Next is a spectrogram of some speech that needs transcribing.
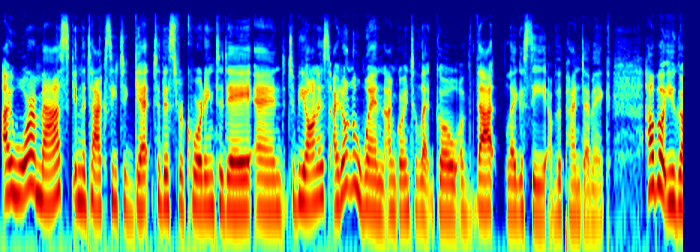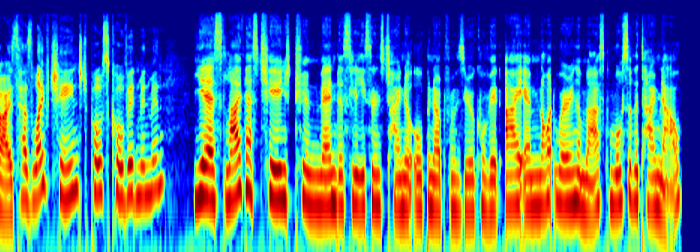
I wore a mask in the taxi to get to this recording today. And to be honest, I don't know when I'm going to let go of that legacy of the pandemic. How about you guys? Has life changed post COVID, Min Min? Yes, life has changed tremendously since China opened up from zero COVID. I am not wearing a mask most of the time now.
